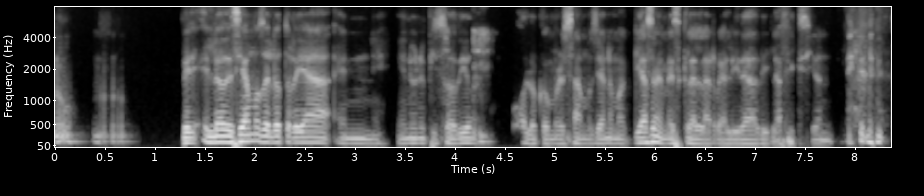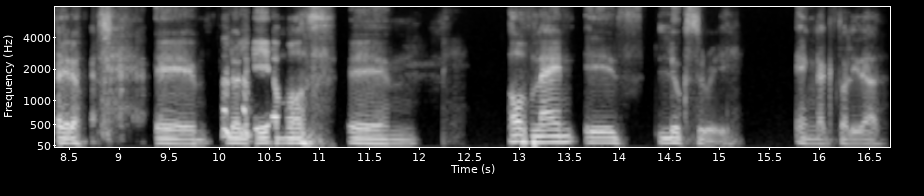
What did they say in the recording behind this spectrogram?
no, no, no. Eh, Lo decíamos el otro día en, en un episodio, o lo conversamos, ya, no me- ya se me mezcla la realidad y la ficción, pero eh, lo leíamos. em, offline is luxury en la actualidad,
